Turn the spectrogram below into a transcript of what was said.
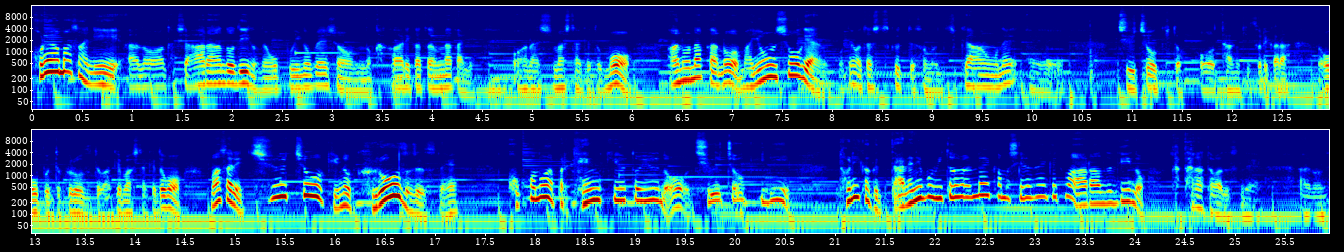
これはまさにあの私 R&D のねオープンイノベーションの関わり方の中にお話ししましたけどもあの中の、まあ、4証言をね私作ってその時間をね、えー、中長期と短期それからオープンとクローズで分けましたけどもまさに中長期のクローズですね。ここのやっぱり研究というのを中長期にとにかく誰にも認められないかもしれないけども R&D の方々はですねあのや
